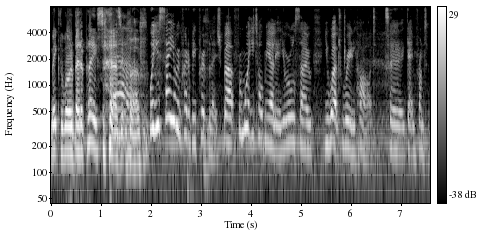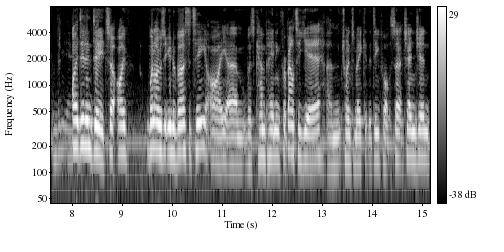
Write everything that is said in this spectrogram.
make the world a better place, as it were. Well, you say you're incredibly privileged, but from what you told me earlier, you're also you worked really hard to get in front of them, didn't you? I did indeed. So I've when I was at university, I um, was campaigning for about a year, um, trying to make it the default search engine,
